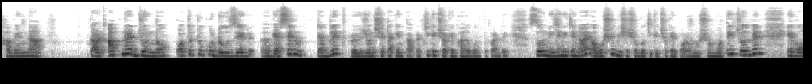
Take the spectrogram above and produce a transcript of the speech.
খাবেন না। কারণ আপনার জন্য কতটুকু ডোজের গ্যাসের ট্যাবলেট প্রয়োজন সেটা কিন্তু আপনার চিকিৎসকে ভালো বলতে পারবে। সো নিজে নিজে নয়, অবশ্যই বিশেষজ্ঞ চিকিৎসকের পরামর্শ মতেই চলবেন এবং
